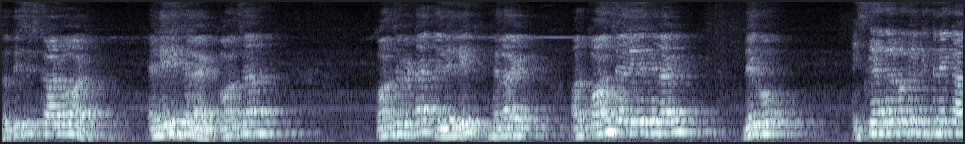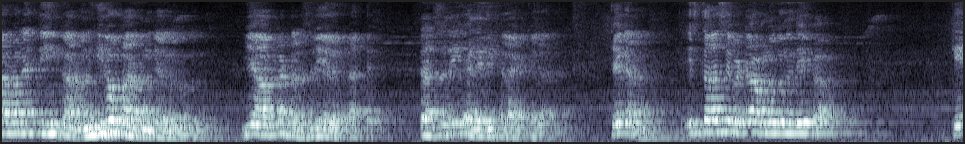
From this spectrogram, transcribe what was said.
तो this is called what allylic halide कौन सा? कौन सा बेटा? एलिलिक हैलाइड और कौन सा एलिलिक हैलाइड देखो, इसके अगल बगल कितने कार्बन है? तीन कार्बन हीरो कार्बन के अगल बगल ये आपका टर्सरी टर्सरी एलिलिक हैलाइड कहलाता ठीक है ना? इस तरह से बेटा हम लोगों ने देखा कि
